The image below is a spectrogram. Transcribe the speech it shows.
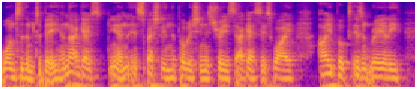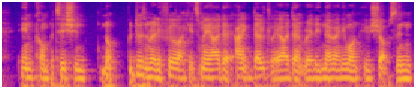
wanted them to be. And that goes, you know, especially in the publishing industry, so I guess it's why iBooks isn't really in competition. Not it doesn't really feel like it's me. I don't, anecdotally, I don't really know anyone who shops in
